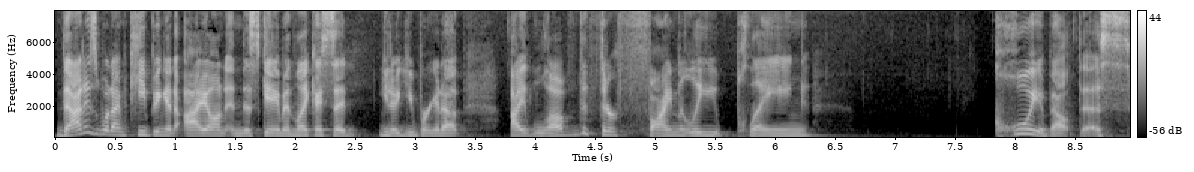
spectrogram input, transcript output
that is what I'm keeping an eye on in this game. And like I said, you know, you bring it up. I love that they're finally playing coy about this.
